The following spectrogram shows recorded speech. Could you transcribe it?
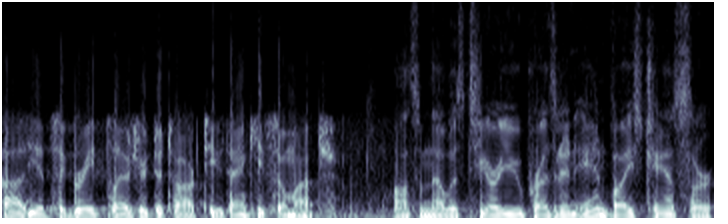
Uh, it's a great pleasure to talk to you. Thank you so much. Awesome. That was TRU President and Vice Chancellor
